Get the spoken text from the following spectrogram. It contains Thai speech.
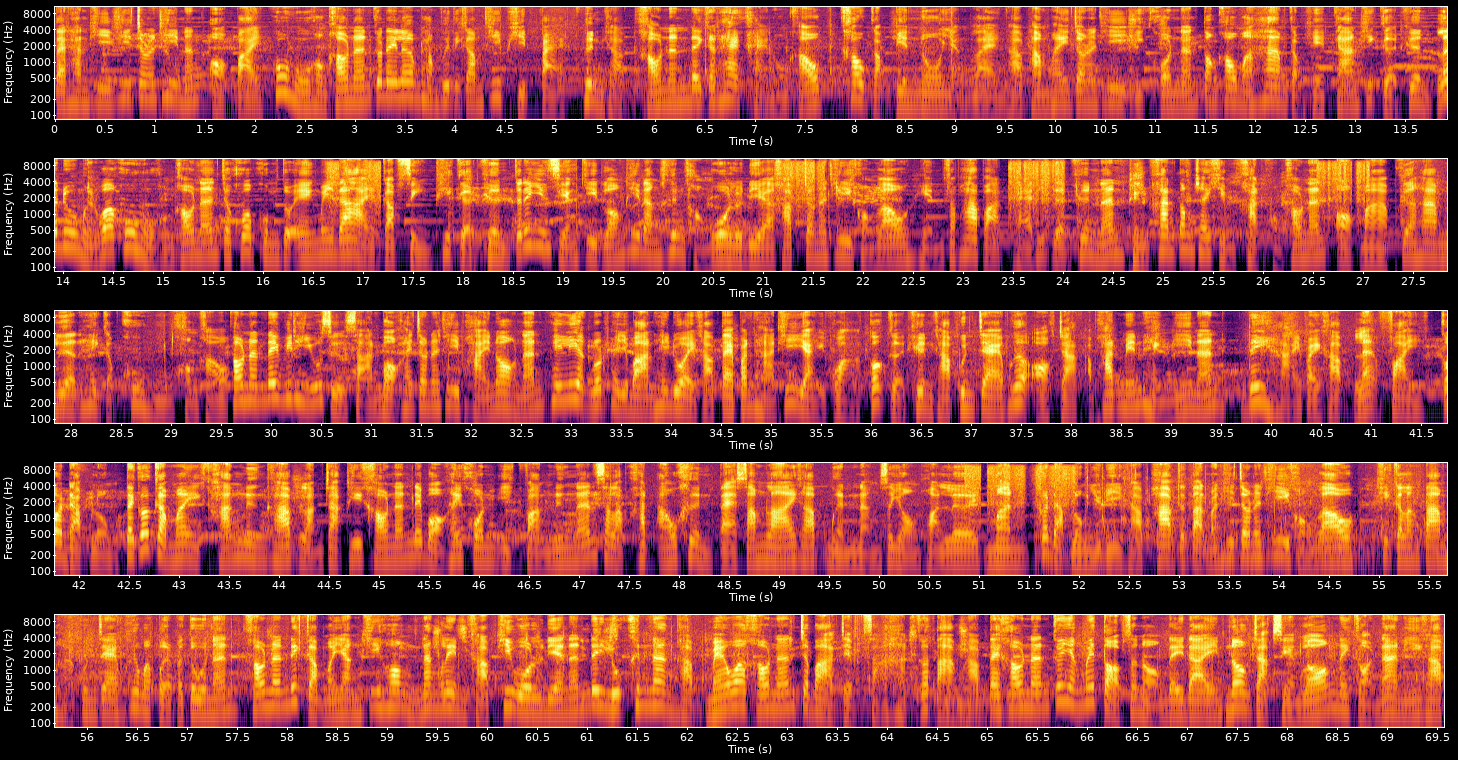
แต่ทันทีที่เจ้าหน้าที่นั้นออกไป คู่หูของเขานั้นก็ได้เริ่มทำพฤติกรรมที่ผิดแปลกขึ้นครับ เขานั้นได้กระแทกแขนของเขาเข้ากับเปียโนอย่างแรงครับทำให้เจ้าหน้าที่อีกคนนั้นต้องเข้ามาห้ามกับเหตุการณ์ที่เกิดขึ้น และดูเหมือนว่าคู่หูของเขานั้นจะควบคุมตัวเองไม่ได้กับสิ่งที่เกิดขึ้น จะได้ยินเสียงกรีดร้องที่ดังขึ้นของโวโลเดียครับ เจ้าหน้าที่ของเราเห็นสภาพบาดแผลที่เกิดขึ้นนั้น ถึงขั้นต้องใช้เข็มขัดของเขานั้นออกมาเพื่อห้ามเลือดให้กับคู่หูของเขาเขานั้นได้วิทยุสื่อสารบอกให้เจ้าหน้าที่ภายนอกนั้น ให้เรียกรถพยาบาลให้ด้วยครับ แต่ปัญหาที่ใหญ่กว่าก็เกิดขึ้นครับ กุญแจเพื่อออกจากอพาร์ตเมนต์แห่งนี้นั้นได้หายไปครับ และไฟก็ดับลง แต่ก็กลับมาอีกครั้งหนึ่งครับ หลังจากที่เขานั้นได้บอกให้คนอีกฝั่งหนึ่งนั้นสลับคัดเอาท์ขึ้น แต่ซ้ำร้ายครับ เหมือนหนังสยองขวัญเลย มันก็ดับลงอยู่ดีครับ ภาพจะตัดมาที่เจ้าหน้าที่ของเราที่กำลังตามหากุญแจเพื่อมาเปิดประตูนั้น เขานั้นได้กลับมายังที่ห้องนั่งเล่นครับ ที่โวลเดียนั้นได้ลุกขึ้นนั่งครับ แม้ว่าเขานั้นจะบาดเจ็บสาหัสก็ตามครับ แต่เขานั้นก็ยังไม่ตอบสนองใด ๆ นอกจากเสียงร้องในก่อนหน้านี้ครับ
